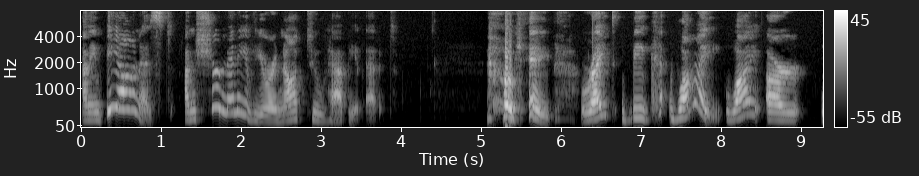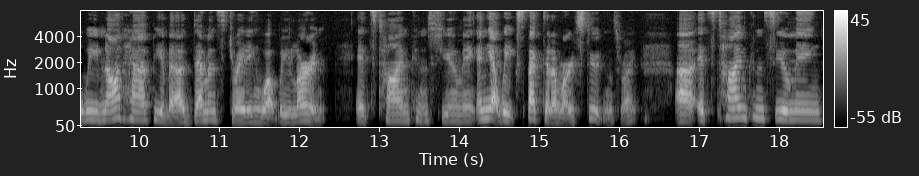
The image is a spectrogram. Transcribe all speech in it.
I mean, be honest. I'm sure many of you are not too happy about it. okay, right? Because why? Why are we not happy about demonstrating what we learn? It's time consuming, and yet we expect it of our students, right? Uh, it's time consuming.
